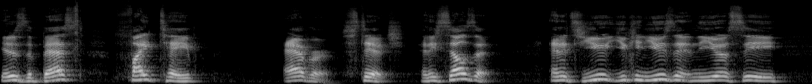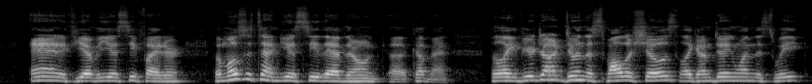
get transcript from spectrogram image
It is the best fight tape ever, Stitch. And he sells it. And it's you you can use it in the UFC and if you have a UFC fighter. But most of the time UFC they have their own uh, cut man. But like if you're doing the smaller shows, like I'm doing one this week,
